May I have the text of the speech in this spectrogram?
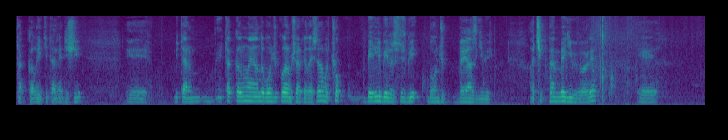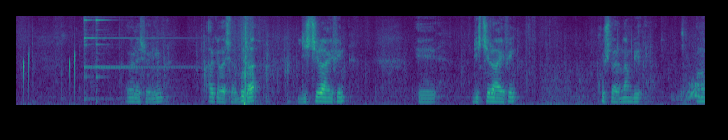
takkalı iki tane dişi e, bir tane takkalının ayağında boncuk varmış arkadaşlar ama çok belli belirsiz bir boncuk beyaz gibi. Açık pembe gibi böyle. E, öyle söyleyeyim. Arkadaşlar bu da Dişçi Raif'in e, Dişçi Raif'in kuşlarından bir onun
